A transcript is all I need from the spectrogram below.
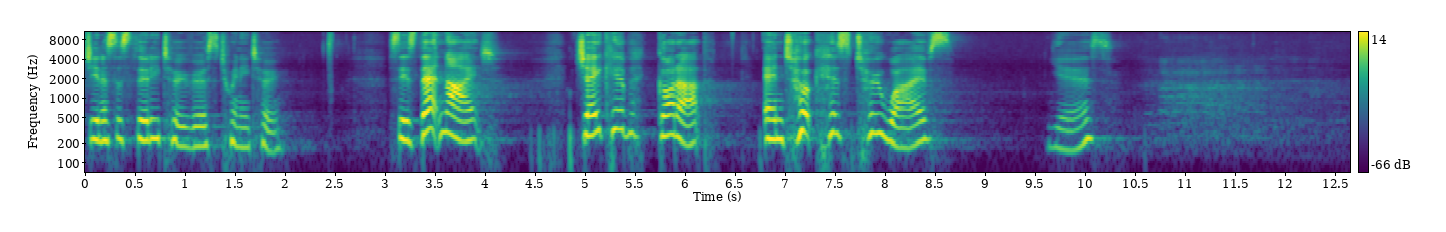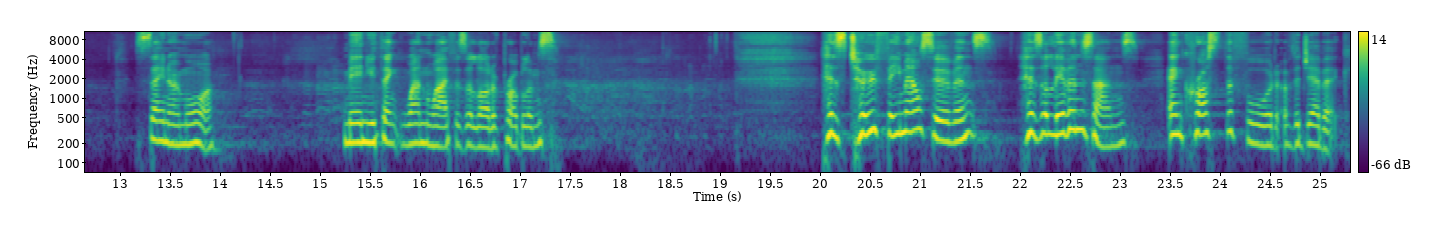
Genesis 32, verse 22 says, That night, Jacob got up and took his two wives. Yes. Say no more. Men, you think one wife is a lot of problems. His two female servants, his 11 sons, and crossed the ford of the Jabbok.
